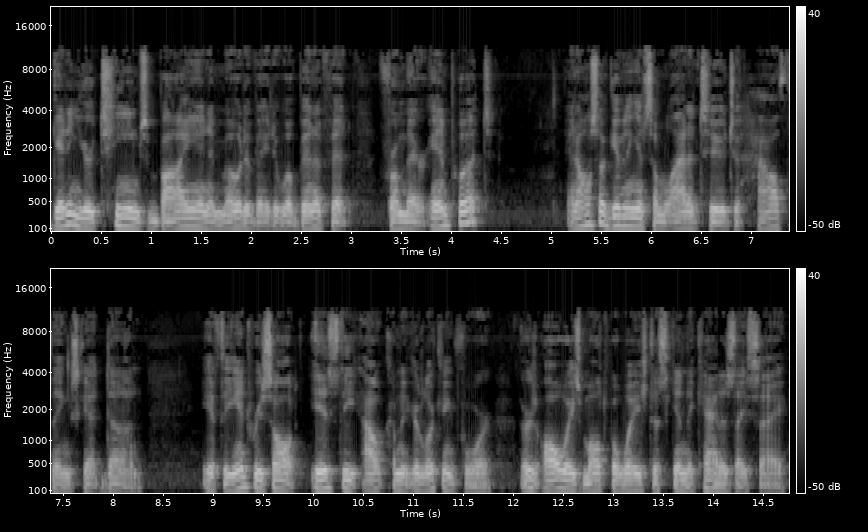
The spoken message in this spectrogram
getting your team's buy in and motivated will benefit from their input and also giving them some latitude to how things get done. If the end result is the outcome that you're looking for, there's always multiple ways to skin the cat, as they say.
